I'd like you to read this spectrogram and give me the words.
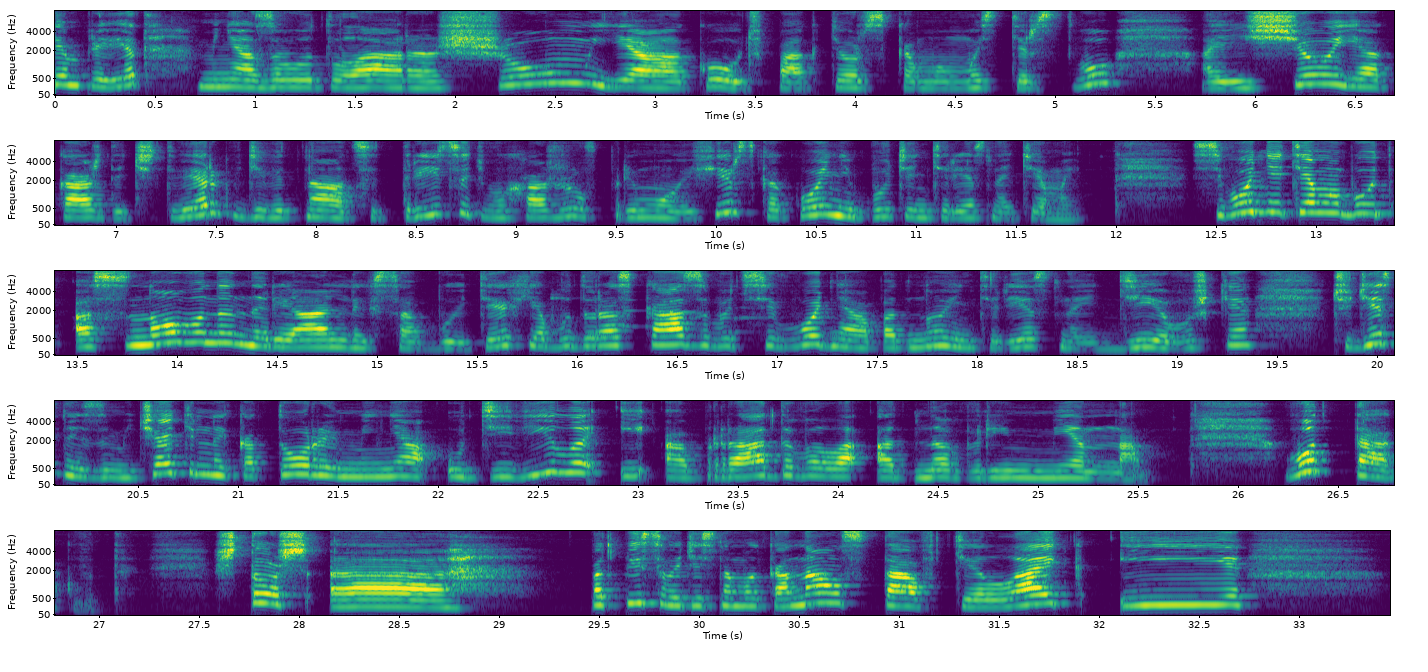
Всем привет! Меня зовут Лара Шум, я коуч по актерскому мастерству, а еще я каждый четверг в 19.30 выхожу в прямой эфир с какой-нибудь интересной темой. Сегодня тема будет основана на реальных событиях. Я буду рассказывать сегодня об одной интересной девушке, чудесной и замечательной, которая меня удивила и обрадовала одновременно. Вот так вот. Что ж, а, Подписывайтесь на мой канал, ставьте лайк и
